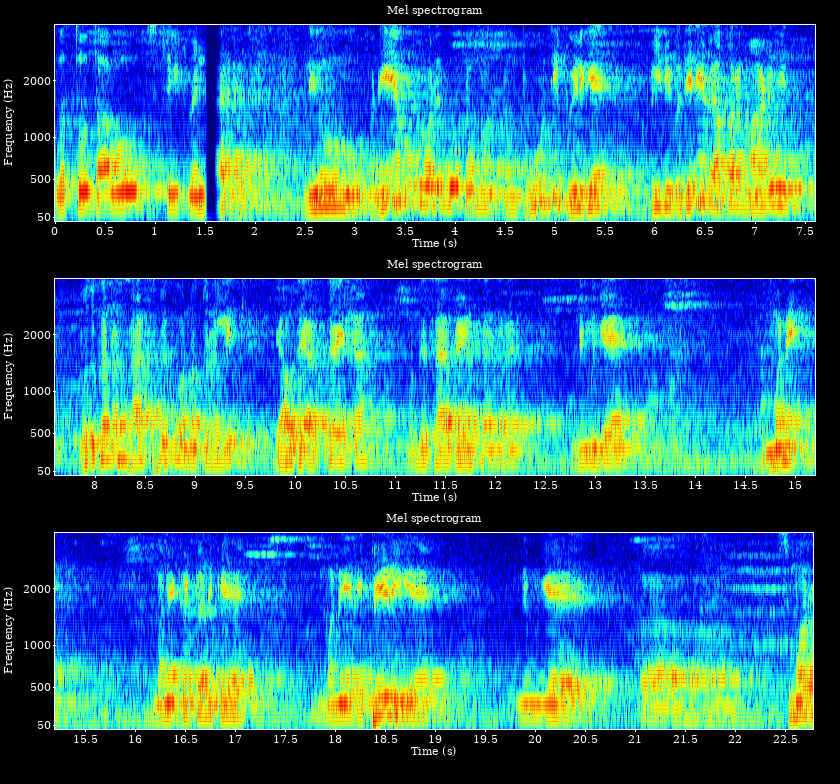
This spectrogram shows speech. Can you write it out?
ಇವತ್ತು ತಾವು ಸ್ಟ್ರೀಟ್ ವೆಂಟ ನೀವು ಕೊನೆಯವರೆಗೂ ನಮ್ಮ ನಮ್ಮ ಪೂರ್ತಿ ಪೀಳಿಗೆ ಬೀದಿ ಬದಿನೇ ವ್ಯಾಪಾರ ಮಾಡಿ ಬದುಕನ್ನು ಸಾಗಿಸ್ಬೇಕು ಅನ್ನೋದರಲ್ಲಿ ಯಾವುದೇ ಅರ್ಥ ಇಲ್ಲ. ಮುಂದೆ ಸಾಹೇಬ್ರು ಹೇಳ್ತಾ ಇದ್ದಾರೆ, ನಿಮಗೆ ಮನೆ ಮನೆ ಕಟ್ಟೋದಕ್ಕೆ, ಮನೆ ರಿಪೇರಿಗೆ ನಿಮಗೆ ಸುಮಾರು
